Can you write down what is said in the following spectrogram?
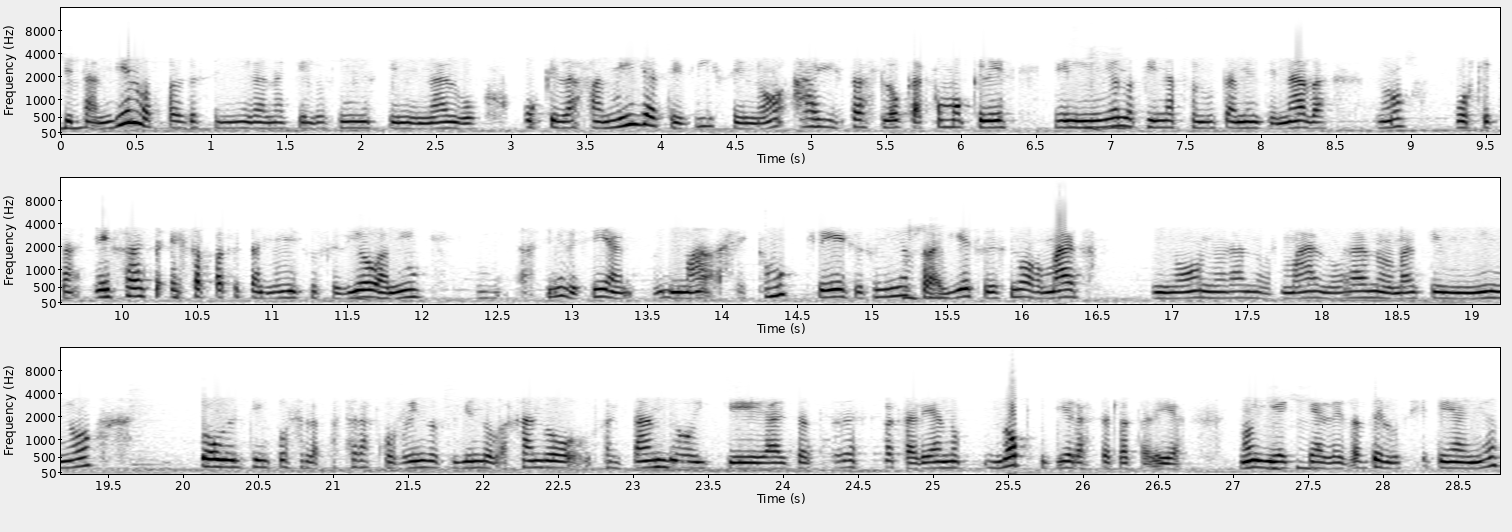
que también los padres se niegan a que los niños tienen algo, o que la familia te dice, ¿no? Ay, estás loca, ¿cómo crees? El niño no tiene absolutamente nada, ¿no? Porque esa, esa parte también me sucedió a mí, así me decían, ¿cómo crees? Es un niño travieso, es normal. No, no era normal, no era normal que mi niño todo el tiempo se la pasara corriendo, subiendo, bajando, saltando y que al tratar de hacer la tarea no, no pudiera hacer la tarea, ¿no? Y que a la edad de los siete años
